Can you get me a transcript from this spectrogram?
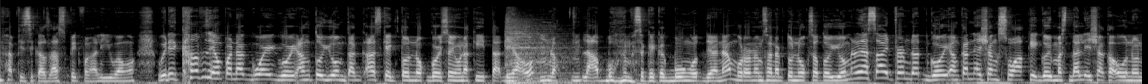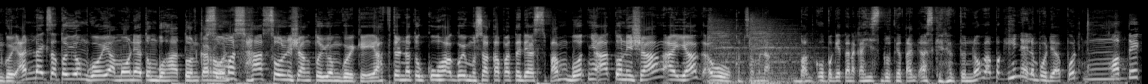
physical aspect pangaliwang oh. When it comes yung panagway goy ang tuyom dag-as kay tunok goy sa yung nakita diha oh. Mm, la- mm, labong naman sa kay kag bungot diha na. Mura naman sa nagtunok sa tuyom. And aside from that goy, ang kana siyang swaki goy mas dali siya kaunon goy. Unlike sa tuyom goy, amo ni atong buhaton karon. So mas hassle ni siyang tuyom goy kay after natugkuha goy musaka pa ta diha sa pambot niya ato ni siyang ayag. Oh, kansa man na bag-o pagita nakahisgot nga tag-as kay nagtunog. Pag hinay lang po di apot. Mm. Atik!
